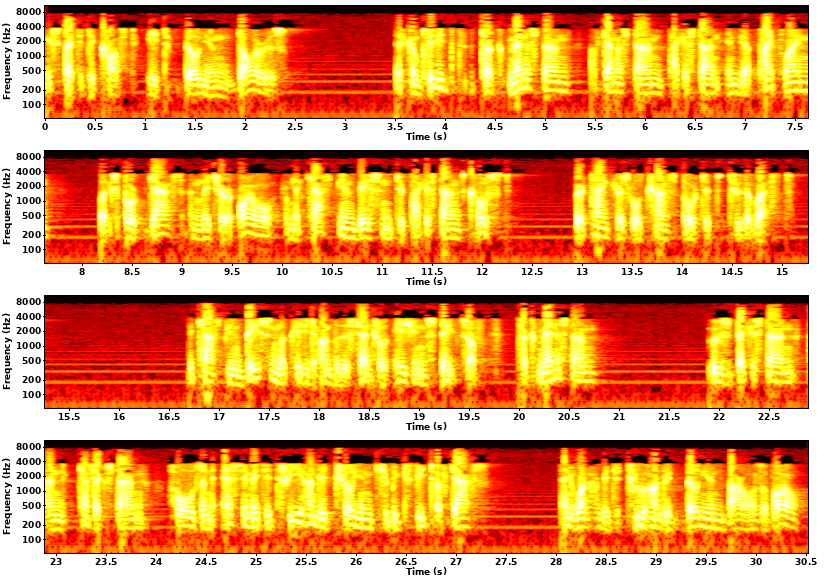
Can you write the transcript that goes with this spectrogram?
expected to cost $8 billion. If completed, the Turkmenistan, Afghanistan, Pakistan, India pipeline will export gas and later oil from the Caspian Basin to Pakistan's coast, where tankers will transport it to the west. The Caspian Basin, located under the Central Asian states of Turkmenistan, Uzbekistan, and Kazakhstan, holds an estimated 300 trillion cubic feet of gas and 100 to 200 billion barrels of oil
